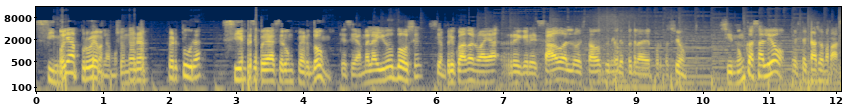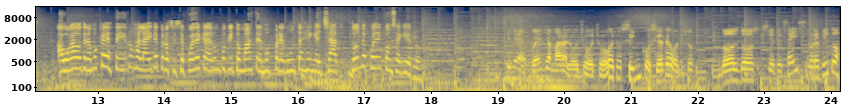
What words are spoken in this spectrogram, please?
si no le aprueban la moción de reapertura, siempre se puede hacer un perdón, que se llama la I-212, siempre y cuando no haya regresado a los Estados Unidos después de la deportación. Si nunca salió, este caso es más fácil. Abogado, tenemos que despedirnos al aire, pero si se puede quedar un poquito más, tenemos preguntas en el chat. ¿Dónde pueden conseguirlo? Sí, mira, pueden llamar al 888-578-2276. Lo repito,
